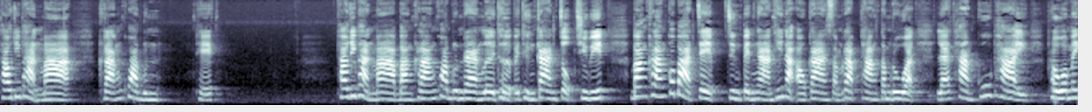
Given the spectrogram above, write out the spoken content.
เท่าที่ผ่านมา ครั้งความรุนเทค ท่าที่ผ่านมาบางครั้งความรุนแรงเลยเถิดไปถึงการจบชีวิต บางครั้งก็บาดเจ็บ จึงเป็นงานที่หนักเอาการสำหรับทางตำรวจ และทางกู้ภัย เพราะว่าไม่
